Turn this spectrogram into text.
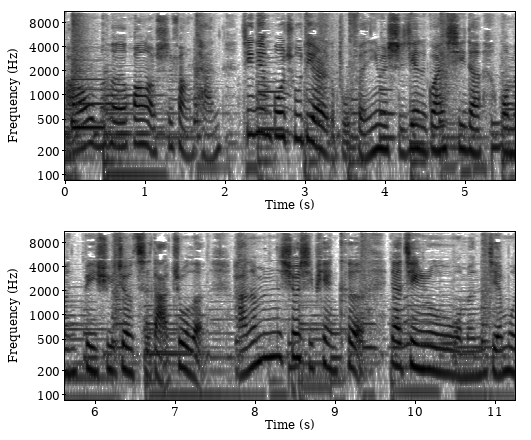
好，我们和黄老师访谈。今天播出第二个部分，因为时间的关系呢，我们必须就此打住了。好，那么休息片刻，要进入我们节目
